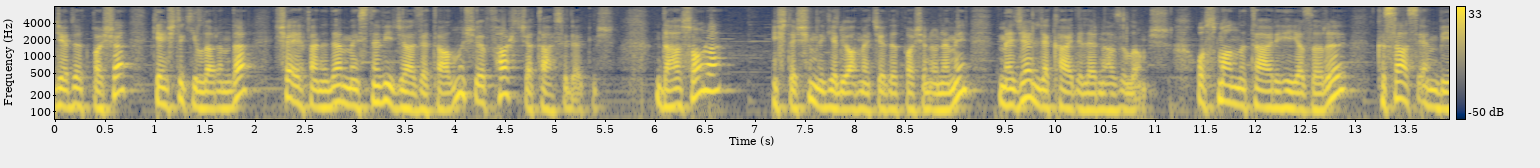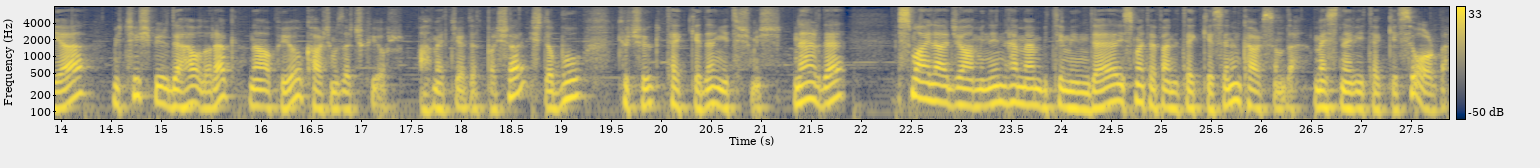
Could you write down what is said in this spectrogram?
Cevdet Paşa gençlik yıllarında Şeyh Efendi'den mesnevi icazeti almış ve Farsça tahsil etmiş. Daha sonra işte şimdi geliyor Ahmet Cevdet Paşa'nın önemi. Mecelle kaidelerini hazırlamış. Osmanlı tarihi yazarı Kısas Enbiya müthiş bir deha olarak ne yapıyor? Karşımıza çıkıyor. Ahmet Cevdet Paşa işte bu küçük tekkeden yetişmiş. Nerede? İsmaila Camii'nin hemen bitiminde İsmet Efendi Tekkesi'nin karşısında. Mesnevi Tekkesi orada.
